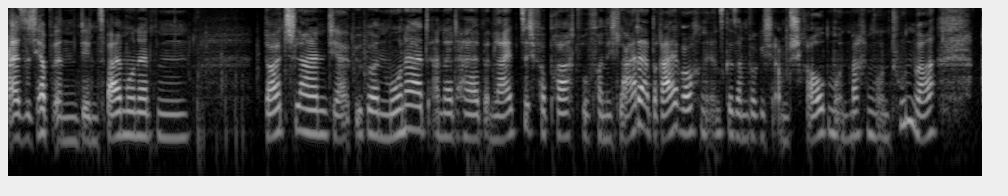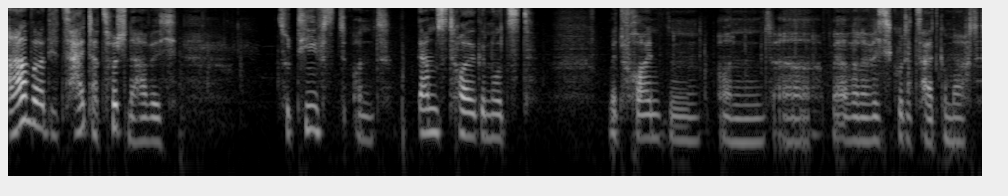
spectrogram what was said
Also ich habe in den zwei Monaten Deutschland ja über einen Monat, anderthalb in Leipzig verbracht, wovon ich leider drei Wochen insgesamt wirklich am Schrauben und Machen und Tun war. Aber die Zeit dazwischen habe ich zutiefst und ganz toll genutzt mit Freunden und äh, mir einfach eine richtig gute Zeit gemacht.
